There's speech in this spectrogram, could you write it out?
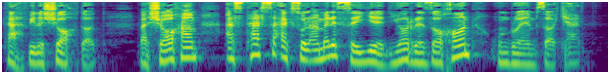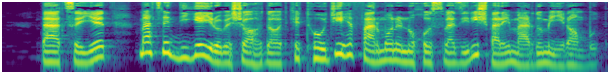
تحویل شاه داد و شاه هم از ترس عکس العمل سید یا رضاخان اون رو امضا کرد. بعد سید متن دیگه ای رو به شاه داد که توجیه فرمان نخست وزیریش برای مردم ایران بود.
